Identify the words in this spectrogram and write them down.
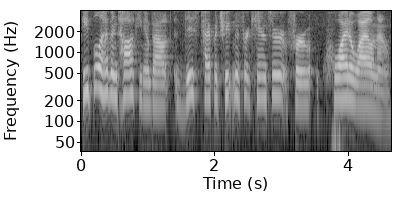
People have been talking about this type of treatment for cancer for quite a while now.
